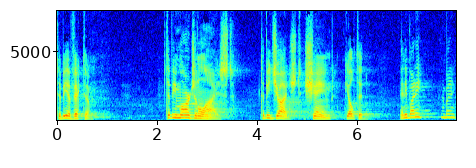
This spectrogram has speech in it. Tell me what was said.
To be a victim to be marginalized, to be judged, shamed, guilted. Anybody? Anybody?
